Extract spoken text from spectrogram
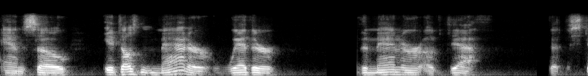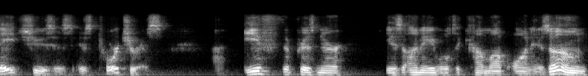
and so it doesn't matter whether the manner of death that the state chooses is torturous uh, if the prisoner is unable to come up on his own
